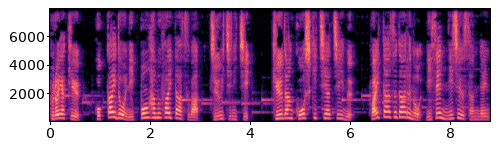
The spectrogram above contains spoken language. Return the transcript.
プロ野球北海道日本ハムファイターズは11日、球団公式チアチームファイターズガールの2023年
